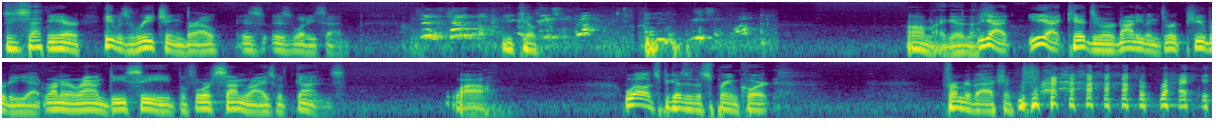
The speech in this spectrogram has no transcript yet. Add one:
He said hear he was reaching, bro, is is what he said. you killed. Him. Oh my goodness. You got you got kids who are not even through puberty yet, running around D.C. before sunrise with guns. Wow. Well, it's because of the Supreme Court. Affirmative action. right.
